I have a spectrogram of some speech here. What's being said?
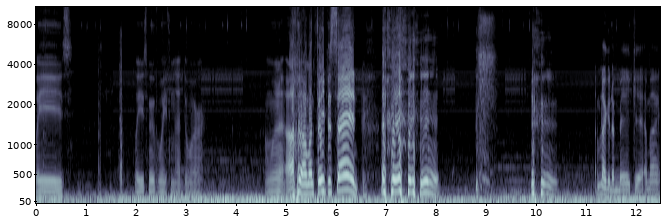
Please. Please move away from that door. I wanna, oh, I'm on 3%! I'm not gonna make it, am I?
